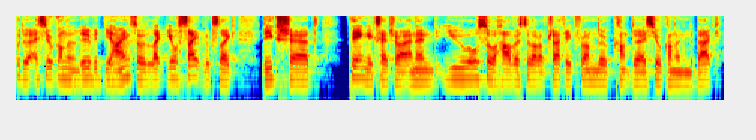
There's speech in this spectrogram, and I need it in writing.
put the SEO content a little bit behind. So like your site looks like big shared thing, etc. And then you also harvest a lot of traffic from the the SEO content in the back,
